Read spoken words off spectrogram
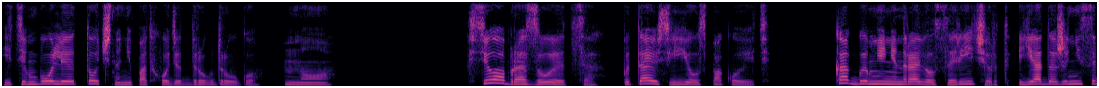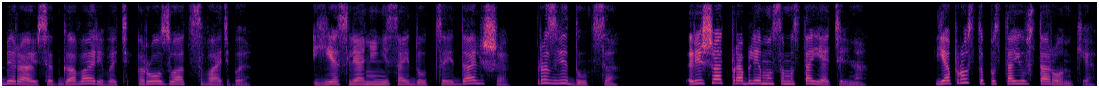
и тем более точно не подходят друг другу. Но... Все образуется, пытаюсь ее успокоить. Как бы мне ни нравился Ричард, я даже не собираюсь отговаривать Розу от свадьбы. Если они не сойдутся и дальше, разведутся. Решат проблему самостоятельно. Я просто постою в сторонке,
